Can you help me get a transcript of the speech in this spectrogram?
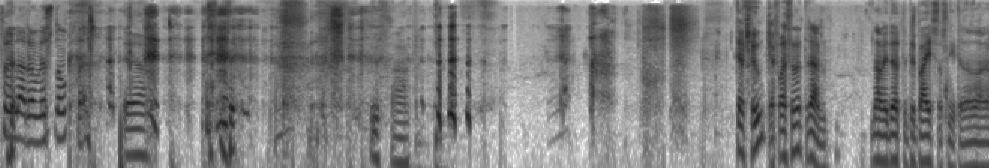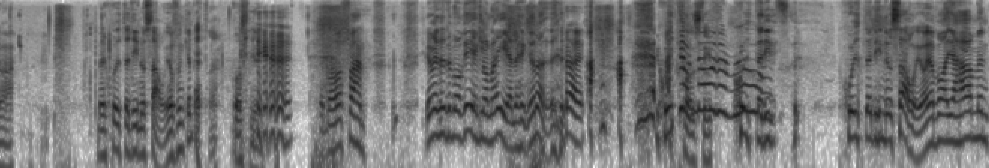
Pulla dem med snoppen. Ja. Den funkar förresten inte den. När vi döpte till bajsavsnittet eller vad det var. Men skjuta dinosaurier funkar bättre. Konstigt. Jag bara vad fan. Jag vet inte vad reglerna är längre nu. Nej. Skitkonstigt. Skjuta, din, skjuta dinosaurier. Jag bara jaha men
